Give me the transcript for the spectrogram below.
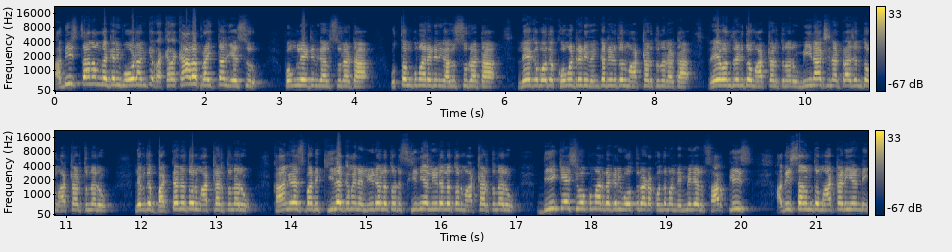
అధిష్టానం దగ్గరికి పోవడానికి రకరకాల ప్రయత్నాలు చేస్తున్నారు పొంగులేటిని కలుస్తురట ఉత్తమ్ కుమార్ రెడ్డిని కలుస్తురట లేకపోతే కోమటిరెడ్డి వెంకటరెడ్డితో మాట్లాడుతున్నారట రేవంత్ రెడ్డితో మాట్లాడుతున్నారు మీనాక్షి నటరాజన్తో మాట్లాడుతున్నారు లేకపోతే బట్టన్నతో మాట్లాడుతున్నారు. కాంగ్రెస్ పార్టీ కీలకమైన లీడర్లతో సీనియర్ లీడర్లతో మాట్లాడుతున్నారు. డీకే శివకుమార్ దగ్గరికి పోతున్నాడు కొంతమంది ఎమ్మెల్యేలు. సార్ ప్లీజ్ అధిష్టానంతో మాట్లాడియండి.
